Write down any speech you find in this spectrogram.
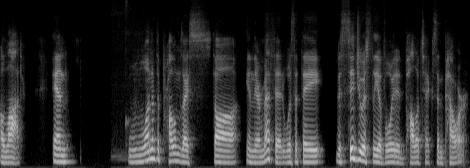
a lot. And one of the problems I saw in their method was that they assiduously avoided politics and power.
